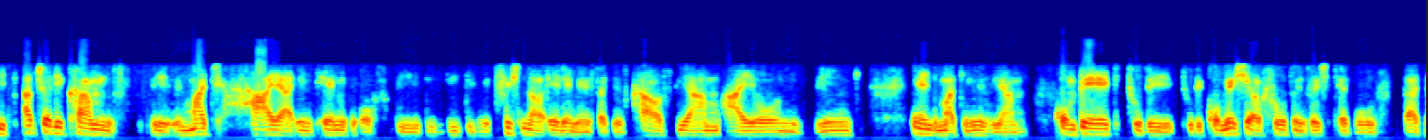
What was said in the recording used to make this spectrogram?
it actually comes uh, much higher in terms of the, the, the, nutritional elements such as calcium, iron, zinc, and magnesium compared to the to the commercial fruits and vegetables that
